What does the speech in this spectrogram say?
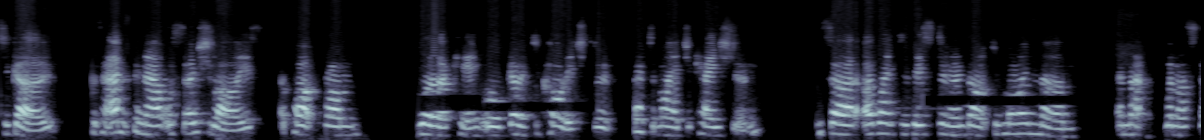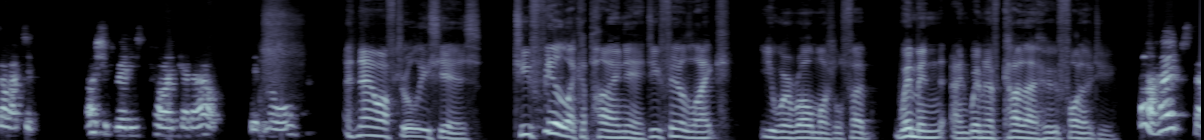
to go because I hadn't been out or socialised apart from working or going to college to better my education. So I went to this dinner and dance with my mum. And that's when I started, I should really try and get out a bit more. And now, after all these years, do you feel like a pioneer? Do you feel like you were a role model for women and women of colour who followed you? Well, I hope so.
